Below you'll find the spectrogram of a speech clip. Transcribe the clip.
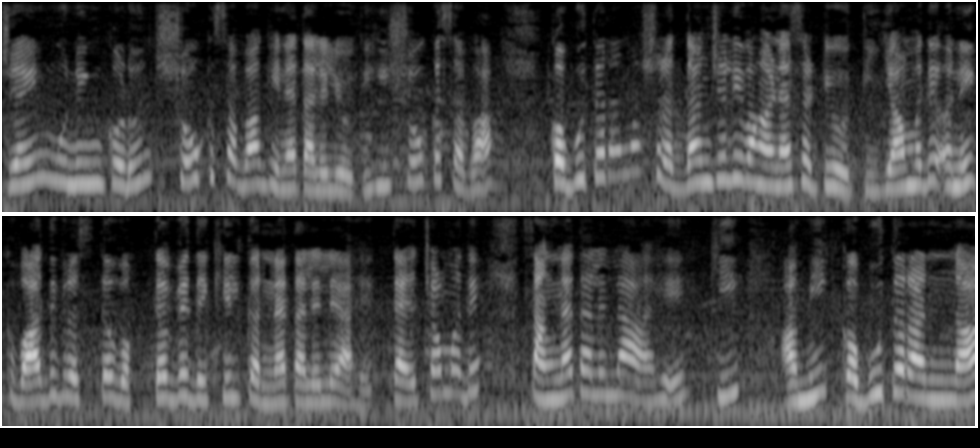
जैन मुनींकडून शोकसभा घेण्यात आलेली होती. ही शोकसभा कबुतरांना श्रद्धांजली वाहण्यासाठी होती. यामध्ये अनेक वादग्रस्त वक्तव्य देखील करण्यात आलेले आहेत. त्याच्यामध्ये सांगण्यात आलेलं आहे की आम्ही कबुतरांना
